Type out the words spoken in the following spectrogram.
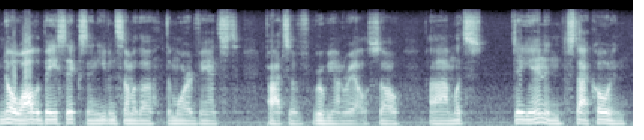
know all the basics and even some of the, the more advanced parts of Ruby on Rails. So um, let's dig in and start coding.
